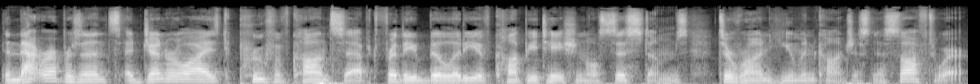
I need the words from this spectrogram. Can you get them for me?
then that represents a generalized proof of concept for the ability of computational systems to run human consciousness software.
